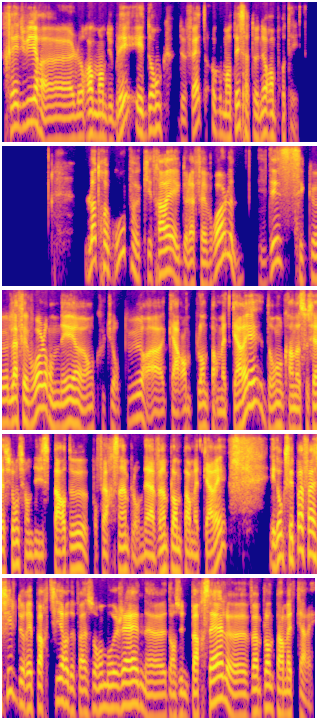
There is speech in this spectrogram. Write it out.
réduire euh, le rendement du blé et donc, de fait, augmenter sa teneur en protéines. L'autre groupe qui travaille avec de la févrole, l'idée c'est que la févrole, on est euh, en culture pure à 40 plantes par mètre carré. Donc en association, si on divise par deux, pour faire simple, on est à 20 plantes par mètre carré. Et donc, ce n'est pas facile de répartir de façon homogène euh, dans une parcelle 20 euh, plantes par mètre carré.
